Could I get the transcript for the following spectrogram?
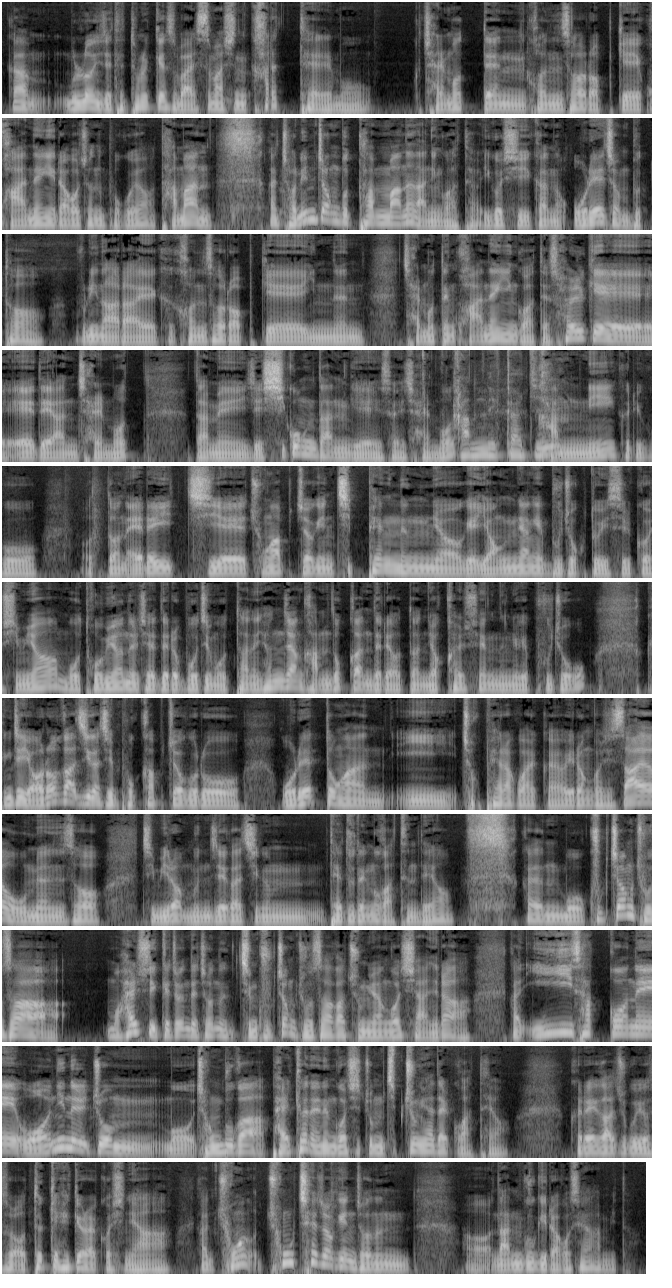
그러니까 물론 이제 대통령께서 말씀하신 카르텔 뭐 잘못된 건설업계의 관행이라고 저는 보고요. 다만 전임 정부 탓만은 아닌 것 같아요. 이것이 그러니까 오래 전부터 우리나라의 그 건설업계에 있는 잘못된 관행인 것 같아요. 설계에 대한 잘못, 그다음에 이제 시공 단계에서의 잘못, 감리까지, 감리 그리고 어떤 LH의 종합적인 집행 능력의 역량의 부족도 있을 것이며, 뭐 도면을 제대로 보지 못하는 현장 감독관들의 어떤 역할 수행 능력의 부족, 굉장히 여러 가지가 지금 복합적으로 오랫동안 이 적폐라고 할까요? 이런 것이 쌓여 오면서 지금 이런 문제가 지금 대두된 것 같은데요. 그러니까 뭐 국정조사 뭐 할 수 있겠죠. 근데 저는 지금 국정조사가 중요한 것이 아니라 그러니까 이 사건의 원인을 좀 뭐 정부가 밝혀내는 것이 좀 집중해야 될 것 같아요. 그래가지고 이것을 어떻게 해결할 것이냐. 그러니까 총, 총체적인 저는 어, 난국이라고 생각합니다.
